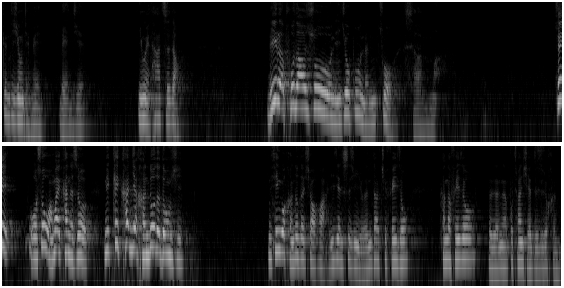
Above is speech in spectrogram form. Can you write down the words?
跟弟兄姐妹连接。因为他知道，离了葡萄树，你就不能做什么。所以我说往外看的时候，你可以看见很多的东西。你听过很多的笑话，一件事情，有人到去非洲，看到非洲的人呢不穿鞋子就很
